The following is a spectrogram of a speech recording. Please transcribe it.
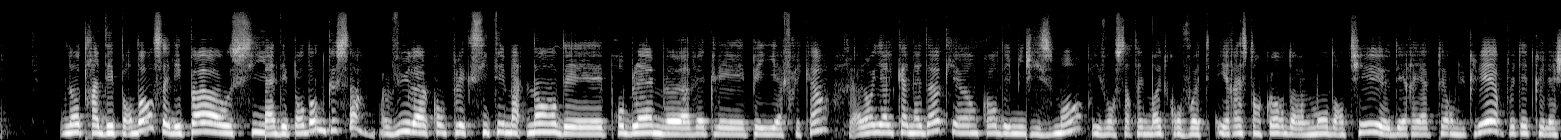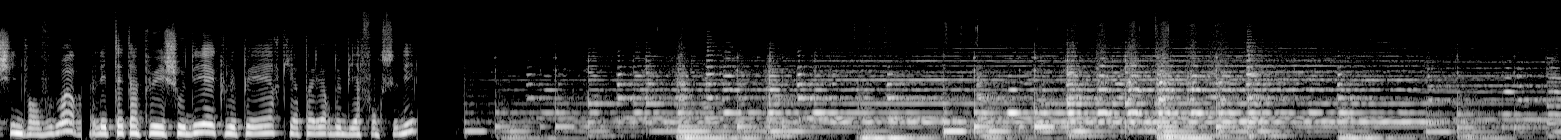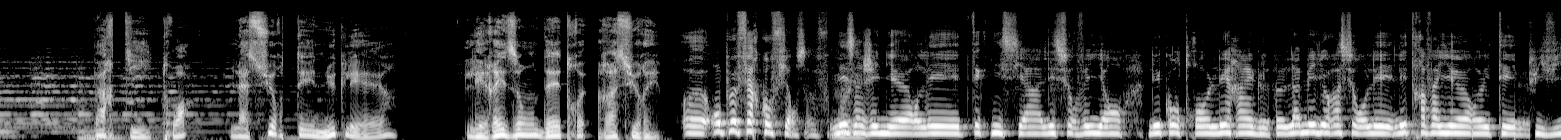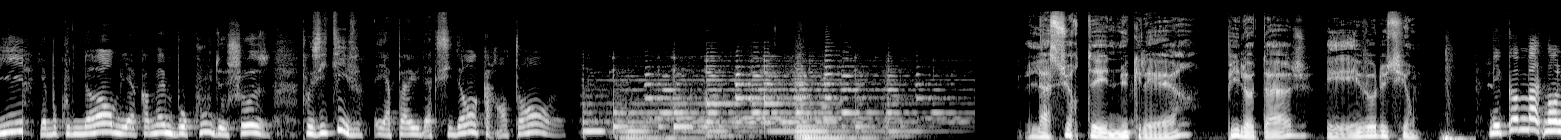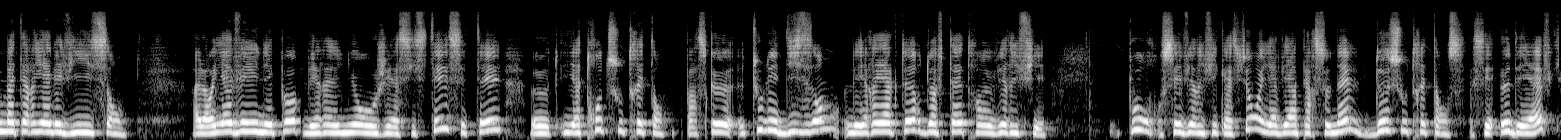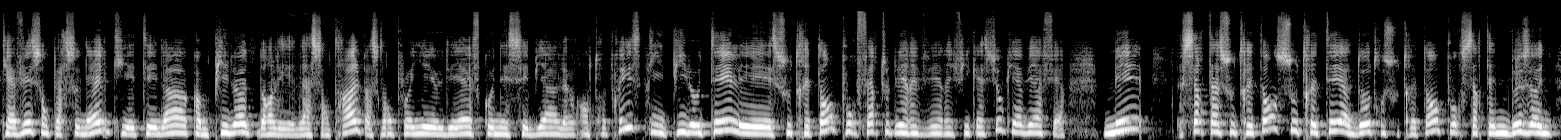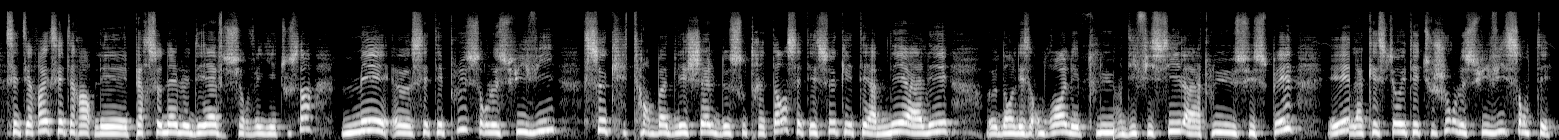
notre indépendance, elle n'est pas aussi indépendante que ça. Vu la complexité maintenant des problèmes avec les pays africains, alors il y a le Canada qui a encore des gisements, ils vont certainement être convoités. Il reste encore dans le monde entier des réacteurs nucléaires, peut-être que la Chine va en vouloir. Elle est peut-être un peu échaudée avec le PR qui n'a pas l'air de bien fonctionner. 3 La sûreté nucléaire. Les raisons d'être rassuré. Euh, on peut faire confiance. Les ingénieurs, les techniciens, les surveillants, les contrôles, les règles, l'amélioration, les, travailleurs ont été suivis. Il y a beaucoup de normes, il y a quand même beaucoup de choses positives. Il n'y a pas eu d'accident, 40 ans. La sûreté nucléaire, pilotage et évolution. Mais comme maintenant le matériel est vieillissant, alors il y avait une époque, les réunions où j'ai assisté, c'était euh, il y a trop de sous-traitants parce que tous les 10 ans, les réacteurs doivent être vérifiés. Pour ces vérifications, il y avait un personnel de sous-traitance. C'est EDF qui avait son personnel qui était là comme pilote dans la centrale, parce que l'employé EDF connaissait bien leur entreprise, qui pilotait les sous-traitants pour faire toutes les vérifications qu'il y avait à faire. Mais certains sous-traitants sous-traitaient à d'autres sous-traitants pour certaines besognes, etc., etc. Les personnels EDF surveillaient tout ça, mais euh, c'était plus sur le suivi. Ceux qui étaient en bas de l'échelle de sous-traitants, c'était ceux qui étaient amenés à aller euh, dans les endroits les plus difficiles, les plus suspects, et la question était toujours le suivi santé.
